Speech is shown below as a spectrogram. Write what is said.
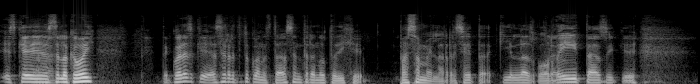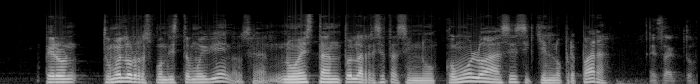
es que hasta lo que voy. ¿Te acuerdas que hace ratito cuando estabas entrando te dije, pásame la receta aquí en las gorditas y que... Pero tú me lo respondiste muy bien, o sea, no es tanto la receta, sino cómo lo haces y quién lo prepara. Exacto.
